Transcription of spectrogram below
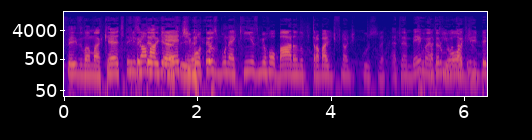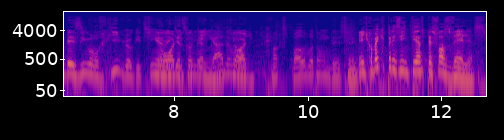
Fez uma maquete, tem Fiz uma é maquete, assim, né? botei os bonequinhos, me roubaram no trabalho de final de curso, velho. É, também, Puta, mano. Todo que mundo ódio. aquele bebezinho horrível que tinha Que ódio no que eu tenho, que mano. ódio. Max Paulo botou um desse, né? Gente, como é que presenteia as pessoas velhas?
